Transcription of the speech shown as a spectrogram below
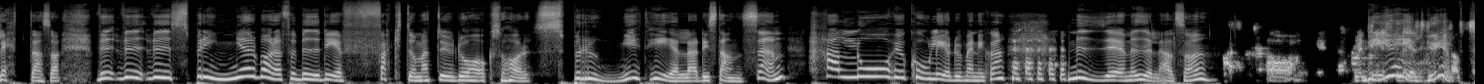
lätt alltså. Vi, vi, vi springer bara förbi det faktum att du då också har sprungit hela distansen. Hallå, hur cool är du människa? Nio mil alltså. Ja. Men det, det är ju helt grymt.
